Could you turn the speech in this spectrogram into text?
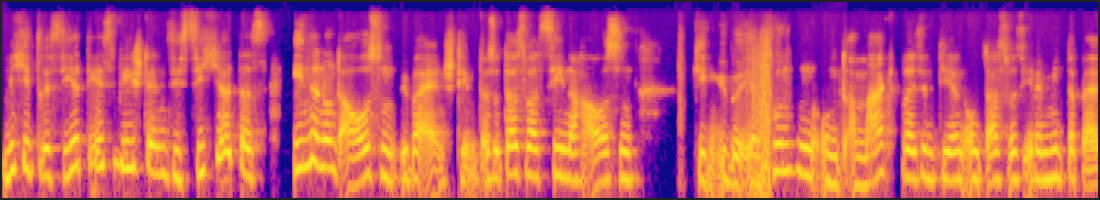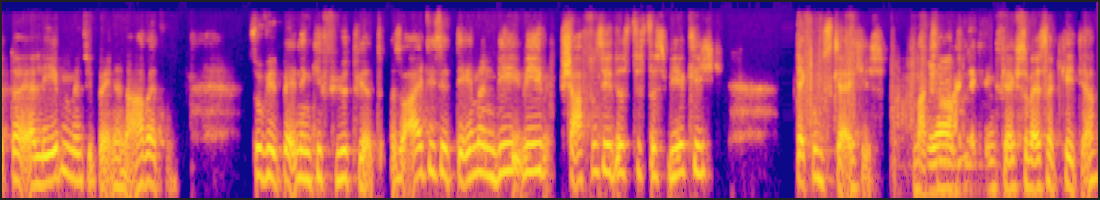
mich interessiert ist, wie stellen Sie sicher, dass Innen und Außen übereinstimmt? Also das, was Sie nach außen gegenüber Ihren Kunden und am Markt präsentieren und das, was Ihre Mitarbeiter erleben, wenn sie bei Ihnen arbeiten. so wie bei Ihnen geführt wird. Also all diese Themen, wie, wie schaffen Sie das, dass das wirklich deckungsgleich ist? Maximal ja. deckungsgleich, soweit es halt geht, ja.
